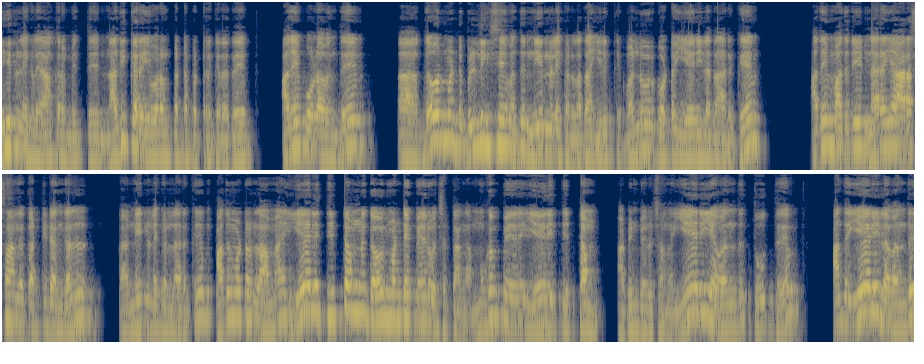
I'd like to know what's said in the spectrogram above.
நீர்நிலைகளை ஆக்கிரமித்து நதிக்கரையோரம் கட்டப்பட்டிருக்கிறது. அதே போல வந்து கவர்மெண்ட் பில்டிங்ஸே வந்து நீர்நிலைகள்ல தான் இருக்கு. வள்ளுவர் கோட்டம் ஏரியில தான் இருக்கு. அதே மாதிரி நிறைய அரசாங்க கட்டிடங்கள் நீர்நிலைகள்ல இருக்கு. அது மட்டும் இல்லாம ஏரி திட்டம்னு கவர்மெண்டே பேர் வச்சிருக்காங்க. முகப்பேரு ஏரி திட்டம். அப்படின்னு பேர் வச்சாங்க. ஏரியை வந்து தூத்து அந்த ஏரியில வந்து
